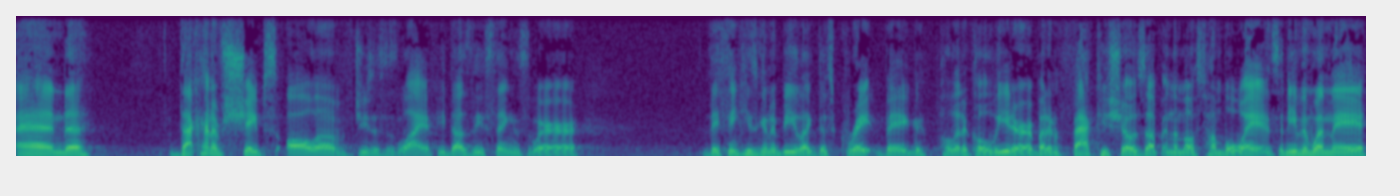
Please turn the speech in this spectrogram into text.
And uh, that kind of shapes all of Jesus' life. He does these things where they think he's going to be like this great big political leader, but in fact he shows up in the most humble ways. And even when they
